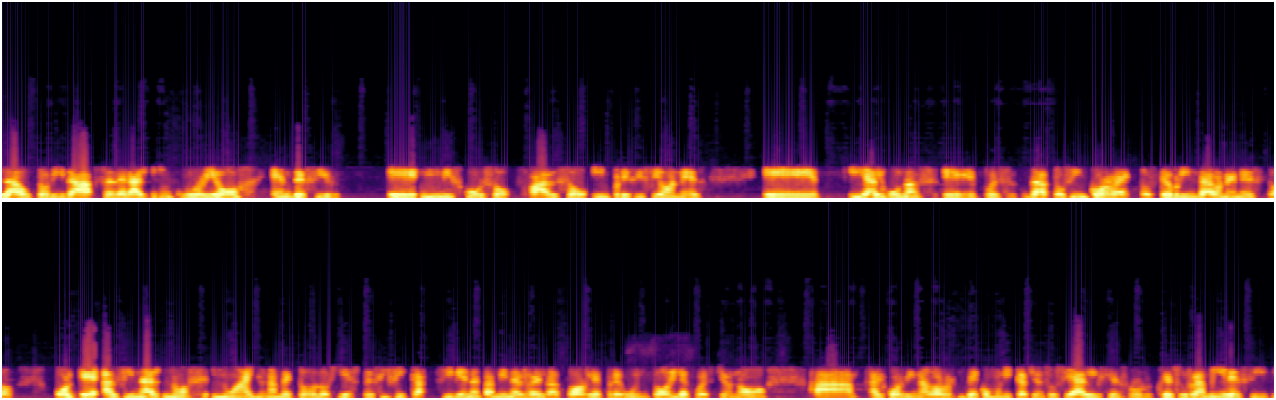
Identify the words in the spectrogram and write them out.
la autoridad federal incurrió en decir eh, un discurso falso, imprecisiones eh, y algunos eh, pues datos incorrectos que brindaron en esto porque al final no, no hay una metodología específica. Si viene también el relator, le preguntó y le cuestionó a, al coordinador de comunicación social, Jesús, Ramírez, si,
